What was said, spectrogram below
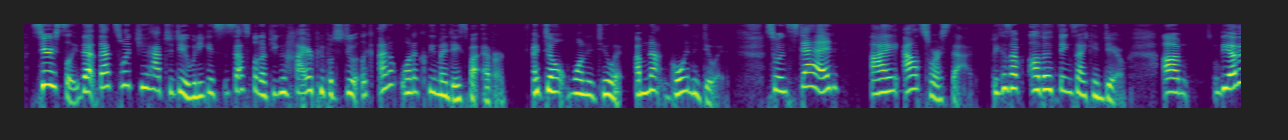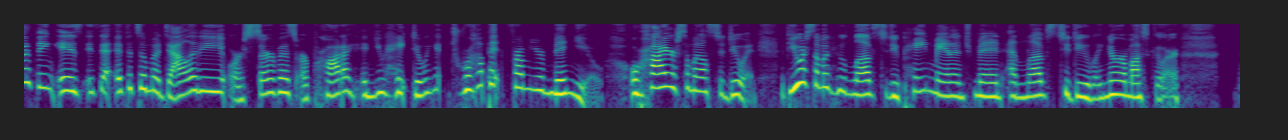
Seriously, that that's what you have to do. When you get successful enough, you can hire people to do it. Like, I don't want to clean my day spot ever. I don't want to do it. I'm not going to do it. So instead, I outsource that because I have other things I can do. Um, the other thing is is that if it's a modality or service or product and you hate doing it, drop it from your menu or hire someone else to do it. If you are someone who loves to do pain management and loves to do like neuromuscular,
